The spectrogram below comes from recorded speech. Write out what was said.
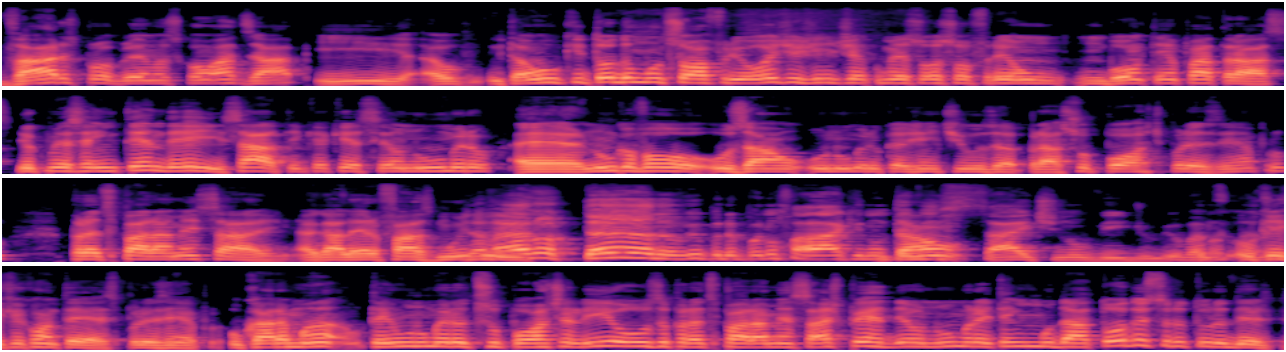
vários problemas com o WhatsApp. E então o que todo mundo sofre hoje, a gente já começou a sofrer um, um bom tempo atrás. E eu comecei a entender isso. Ah, tem que aquecer o número. É, nunca vou usar o número que a gente usa para suporte, por exemplo para disparar a mensagem. A galera faz muito Já vai isso. anotando, viu? Para depois não falar que não então, tem site no vídeo, viu? O que que acontece? Por exemplo, o cara tem um número de suporte ali, usa para disparar a mensagem, perdeu o número, aí tem que mudar toda a estrutura dele.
